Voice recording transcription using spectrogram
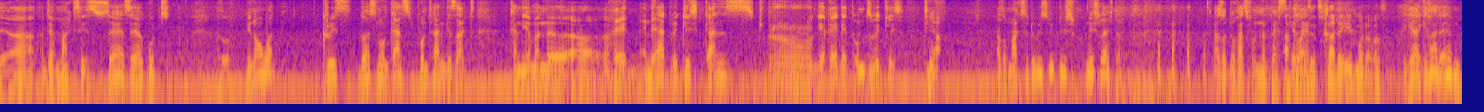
der, der Maxi ist sehr, sehr gut. Also, you know what? Chris, du hast nur ganz spontan gesagt, kann jemand äh, reden. Und er hat wirklich ganz geredet und wirklich tief. Ja. Also Maxi, du bist wirklich nicht schlechter. Also du hast von dem Best Ach, du meinst gelernt. jetzt gerade eben, oder was? Ja, gerade eben.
